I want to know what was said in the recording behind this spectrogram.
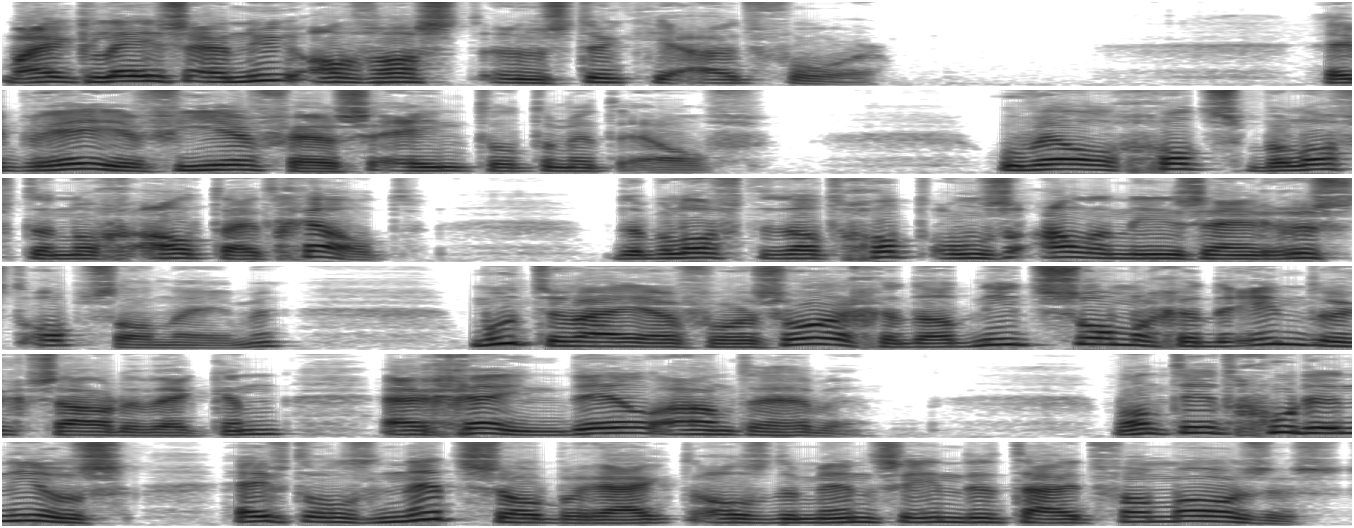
maar ik lees er nu alvast een stukje uit voor. Hebreeën 4, vers 1 tot en met 11. Hoewel Gods belofte nog altijd geldt, de belofte dat God ons allen in zijn rust op zal nemen, moeten wij ervoor zorgen dat niet sommigen de indruk zouden wekken er geen deel aan te hebben. Want dit goede nieuws heeft ons net zo bereikt als de mensen in de tijd van Mozes.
